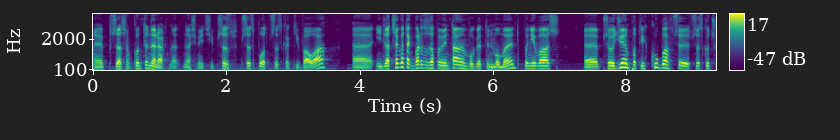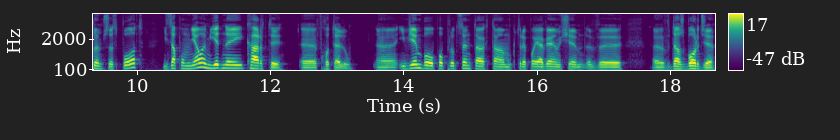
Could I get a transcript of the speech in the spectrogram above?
E, przepraszam, kontenerach na, na śmieci. Przez, przez płot przeskakiwała. E, I dlaczego tak bardzo zapamiętałem w ogóle ten moment? Ponieważ e, przechodziłem po tych kubach, prze, przeskoczyłem przez płot i zapomniałem jednej karty e, w hotelu. I wiem, bo po procentach tam, które pojawiają się w E, w dashboardzie,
